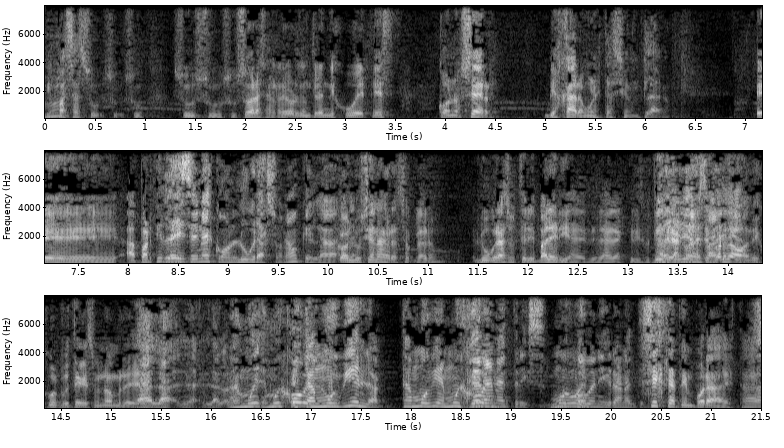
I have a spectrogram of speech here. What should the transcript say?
que, pasa su- su- su- su- su- sus horas alrededor de un tren de juguetes, conocer, viajar a una estación. Claro. Eh, a partir La de escena es con Lu Grasso, ¿no? Que es la, con la- Luciana Grasso, claro. Lu Grasso, usted, Valeria, de la, la actriz. Usted la Valeria, conoce, Valeria. perdón, disculpe, usted que es un hombre. la- la- la- la- es, muy, es muy joven. está muy bien, la, está muy bien, muy Gran joven. actriz, muy joven y gran actriz. Sexta temporada de esta,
